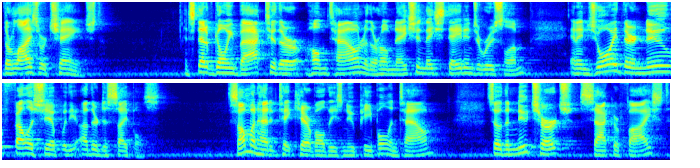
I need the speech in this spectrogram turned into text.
their lives were changed. Instead of going back to their hometown or their home nation, they stayed in Jerusalem and enjoyed their new fellowship with the other disciples. Someone had to take care of all these new people in town. So the new church sacrificed,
